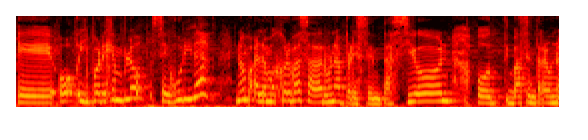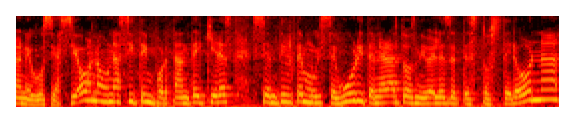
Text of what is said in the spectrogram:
Eh, o- y por ejemplo, seguridad, ¿no? A lo mejor vas a dar una presentación o vas a entrar a una negociación o una cita importante y quieres sentirte muy seguro y tener altos niveles de testosterona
